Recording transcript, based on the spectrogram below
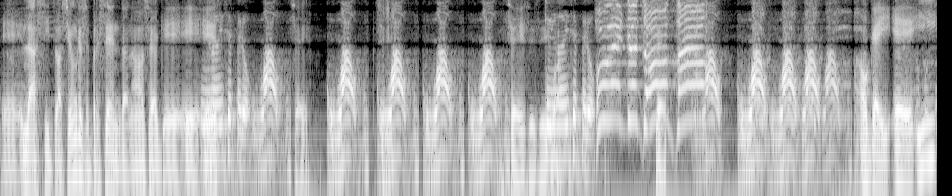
eh, la situación que se presenta, ¿no? O sea que... uno es- dice, pero wow, Sí, wow, Sí. wow, wow, wow. sí, sí, sí. Que uno guau. dice, pero wow, wow, wow, wow, wow. Ok, eh, y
